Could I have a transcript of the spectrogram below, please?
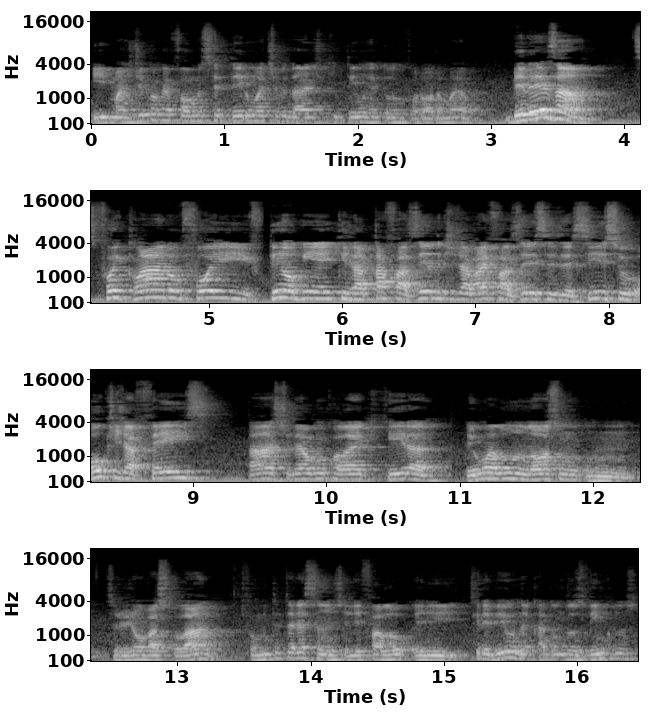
E mas de qualquer forma você ter uma atividade que tem um retorno por hora maior. Beleza? Foi claro? Foi? Tem alguém aí que já está fazendo, que já vai fazer esse exercício ou que já fez? Tá? Se tiver algum colega que queira, tem um aluno nosso, um, um cirurgião vascular, foi muito interessante. Ele falou, ele escreveu, né, cada um dos vínculos,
